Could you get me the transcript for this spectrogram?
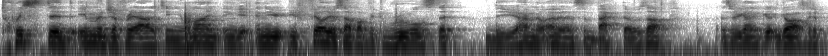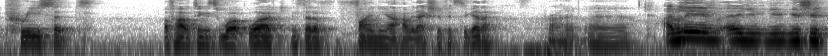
twisted image of reality in your mind, and you, and you, you fill yourself up with rules that, that you have no evidence to back those up. And so you're going to go off with a preset of how things work, work instead of finding out how it actually fits together. right uh, I believe uh, you, you you should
